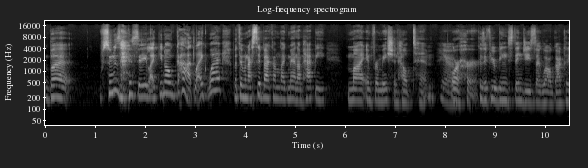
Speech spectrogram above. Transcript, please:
but as soon as I say like, you know, God, like what? But then when I sit back, I'm like, man, I'm happy my information helped him Yeah. or her. Because if you're being stingy, it's like, wow, God could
